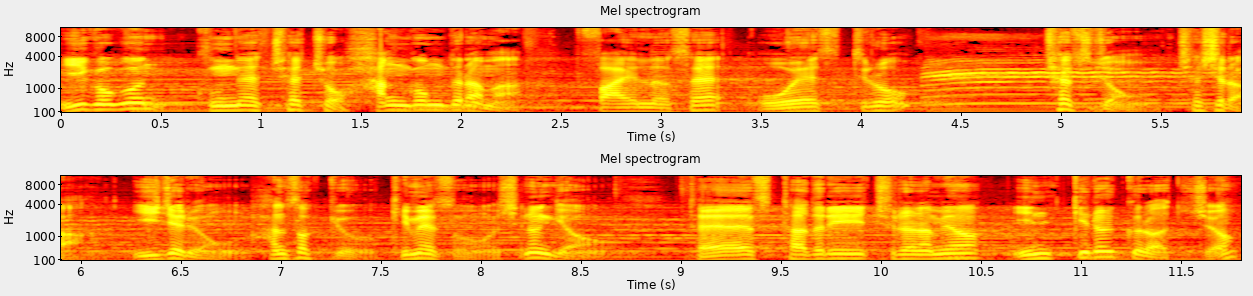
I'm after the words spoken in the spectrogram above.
이 곡은 국내 최초 항공 드라마 파일럿의 OST로 최수종, 최시라, 이재룡, 한석규, 김혜수, 신은경 대스타들이 출연하며 인기를 끌었죠.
